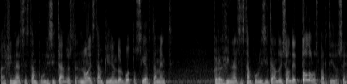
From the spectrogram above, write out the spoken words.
Al final se están publicitando, no están pidiendo el voto, ciertamente, pero al final se están publicitando y son de todos los partidos. ¿eh?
